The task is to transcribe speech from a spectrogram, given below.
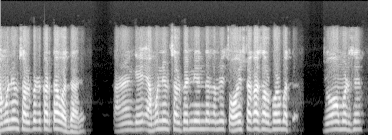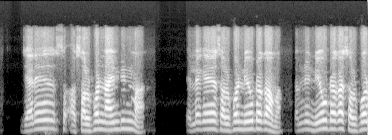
એમોનિયમ સલ્ફેટ કરતાં વધારે. કારણ કે એમોનિયમ સલ્ફેટની અંદર તમને ચોવીસ ટકા સલ્ફર જોવા મળશે. જ્યારે સલ્ફર નાઇન્ટીનમાં, એટલે કે સલ્ફર નેવું ટકામાં, તમને નેવું ટકા સલ્ફર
